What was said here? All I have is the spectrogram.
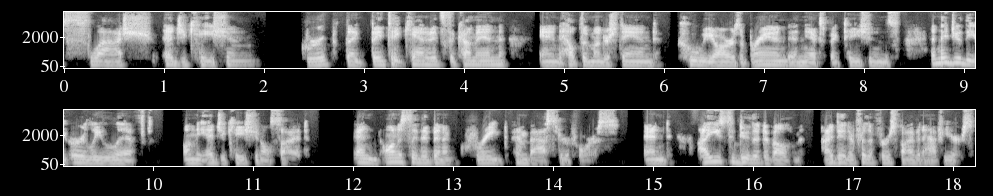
slash education group. Like they take candidates that come in and help them understand who we are as a brand and the expectations. And they do the early lift on the educational side. And honestly, they've been a great ambassador for us. And I used to do the development. I did it for the first five and a half years.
